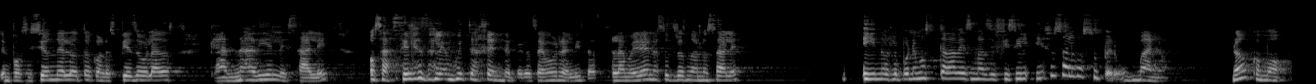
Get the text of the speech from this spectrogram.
en posición de loto con los pies doblados, que a nadie le sale. O sea, sí le sale a mucha gente, pero seamos realistas, a la mayoría de nosotros no nos sale. Y nos lo ponemos cada vez más difícil y eso es algo súper humano, ¿no? Como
